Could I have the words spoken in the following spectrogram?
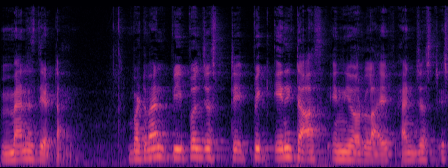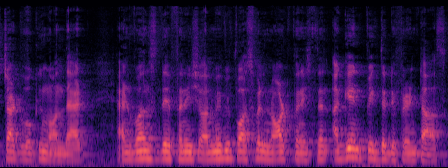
manage their time. But when people just take, pick any task in your life and just start working on that and once they finish or maybe possible not finish then again pick the different task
